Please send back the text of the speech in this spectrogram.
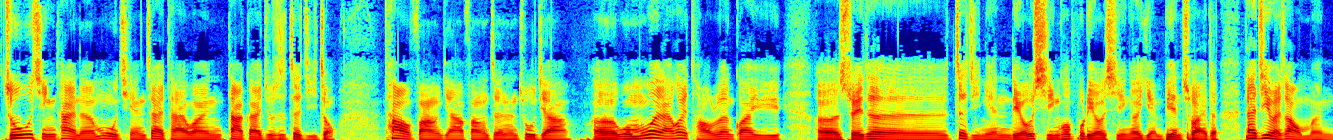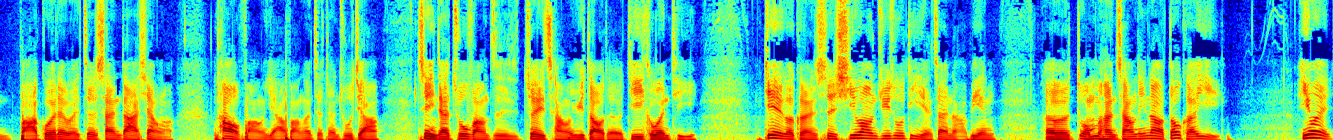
租屋形态呢？目前在台湾大概就是这几种。套房、雅房、整层住家，呃，我们未来会讨论关于呃，随着这几年流行或不流行而演变出来的，但基本上我们把它归类为这三大项了：套房、雅房跟整层出家，是你在租房子最常遇到的第一个问题。第二个可能是希望居住地点在哪边？呃，我们很常听到都可以，因为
